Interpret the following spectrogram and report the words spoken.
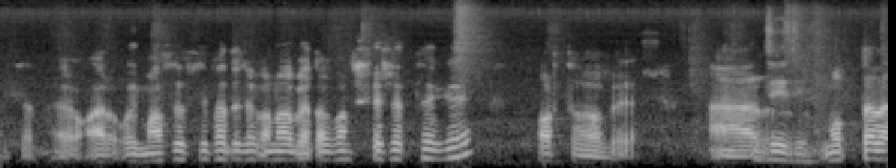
আচ্ছা, আর ওই মাউসুফ সিফাতে যখন হবে তখন শেষের থেকে অর্থ হবে। আর জি, জি। মুক্তাদা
